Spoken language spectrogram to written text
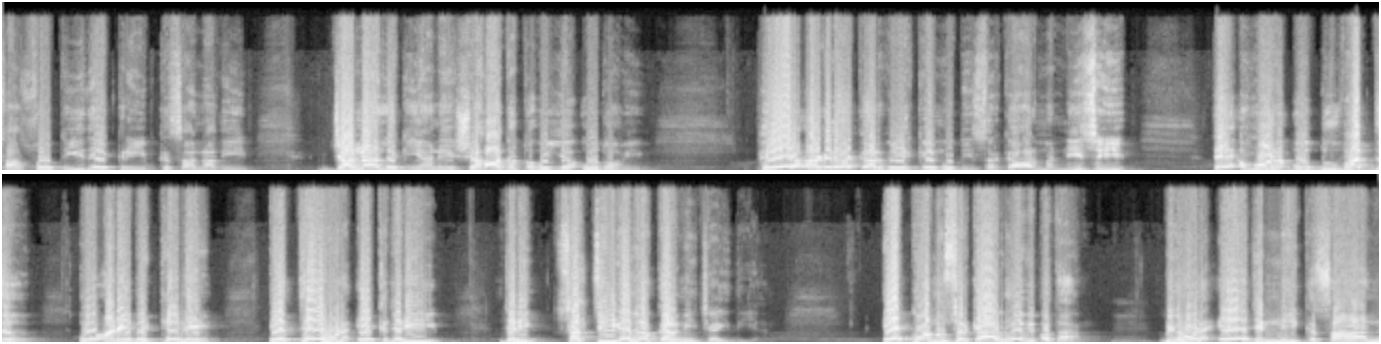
730 ਦੇ ਕਰੀਬ ਕਿਸਾਨਾਂ ਦੀ ਜਾਨਾਂ ਲੱਗੀਆਂ ਨੇ, ਸ਼ਹਾਦਤ ਹੋਈ ਆ ਉਦੋਂ ਵੀ। ਫਿਰ ਅਗਲਾ ਘਰ ਵੇਖ ਕੇ ਮੋਦੀ ਸਰਕਾਰ ਮੰਨੀ ਸੀ ਤੇ ਹੁਣ ਉਦੋਂ ਵੱਧ ਉਹ ਅੜੇ ਬੈਠੇ ਨੇ। ਇੱਥੇ ਹੁਣ ਇੱਕ ਜਿਹੜੀ ਜਿਹੜੀ ਸੱਚੀ ਗੱਲ ਉਹ ਕਰਨੀ ਚਾਹੀਦੀ ਆ। ਇੱਕ ਉਹਨੂੰ ਸਰਕਾਰ ਨੂੰ ਇਹ ਵੀ ਪਤਾ ਵੀ ਹੁਣ ਇਹ ਜਿੰਨੀ ਕਿਸਾਨ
